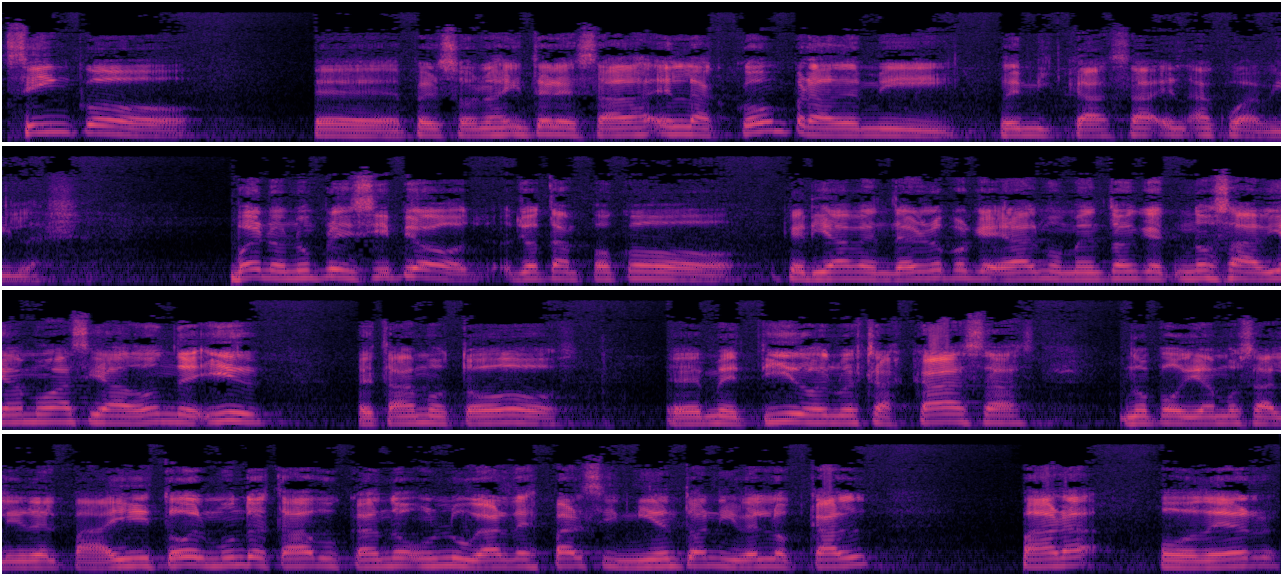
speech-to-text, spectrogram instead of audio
cinco eh, personas interesadas en la compra de mi, de mi casa en Aquavilas. Bueno, en un principio yo tampoco quería venderlo porque era el momento en que no sabíamos hacia dónde ir. Estábamos todos eh, metidos en nuestras casas, no podíamos salir del país, todo el mundo estaba buscando un lugar de esparcimiento a nivel local para poder,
